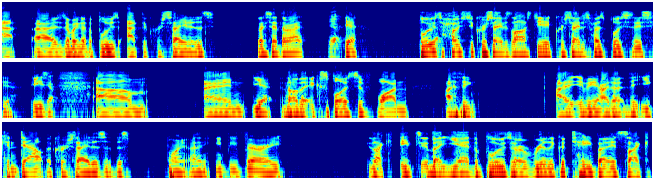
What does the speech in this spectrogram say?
at. Uh, we got the Blues at the Crusaders. Did I say that right? Yep. Yeah. Blues hosted Crusaders last year. Crusaders host Blues this year. Easy. Um, and yeah, another explosive one. I think. I, I mean, I don't think you can doubt the Crusaders at this point. I think you'd be very like it's like yeah, the Blues are a really good team, but it's like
